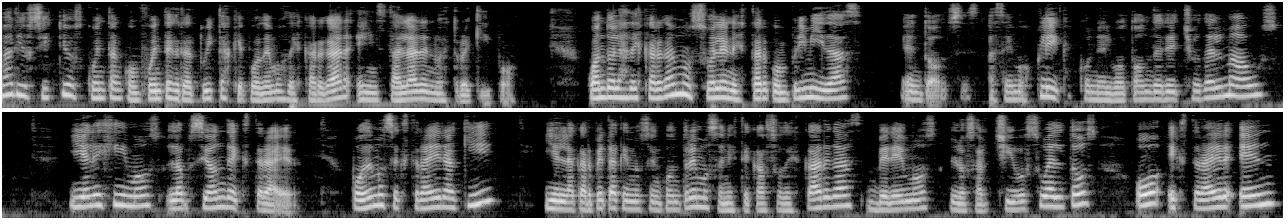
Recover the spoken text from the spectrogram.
Varios sitios cuentan con fuentes gratuitas que podemos descargar e instalar en nuestro equipo. Cuando las descargamos suelen estar comprimidas, entonces hacemos clic con el botón derecho del mouse y elegimos la opción de extraer. Podemos extraer aquí y en la carpeta que nos encontremos, en este caso descargas, veremos los archivos sueltos o extraer en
